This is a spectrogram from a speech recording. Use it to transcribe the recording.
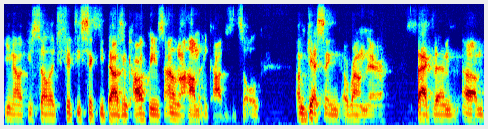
you know, if you sell like 50, 60,000 copies, I don't know how many copies it sold. I'm guessing around there back then. Um,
